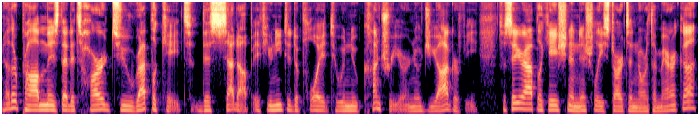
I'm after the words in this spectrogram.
Another problem is that it's hard to replicate this setup if you need to deploy it to a new country or a new geography. So say your application initially starts in North America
